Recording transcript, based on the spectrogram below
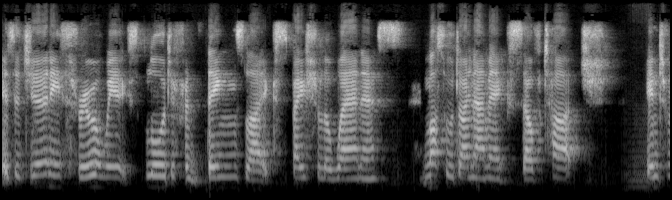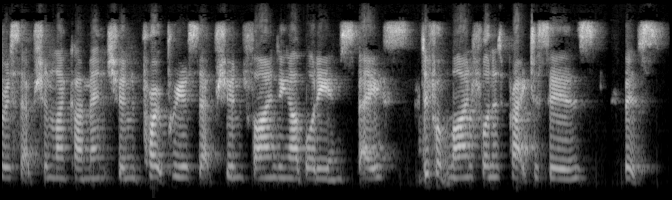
it's a journey through and we explore different things like spatial awareness, muscle dynamics, self touch, interoception, like I mentioned, proprioception, finding our body in space, different mindfulness practices. It's,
